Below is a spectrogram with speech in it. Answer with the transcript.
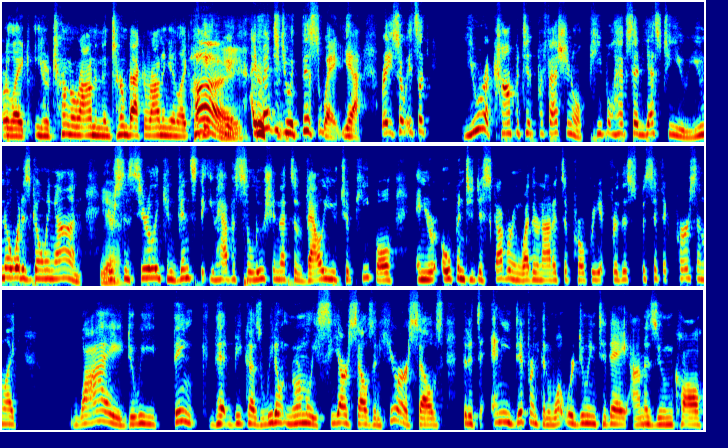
or like you know turn around and then turn back around again like okay, okay i meant to do it this way. Yeah right? So it's like you're a competent professional. People have said yes to you. You know what is going on. Yeah. you're sincerely convinced that you have a solution that's of value to people and you're open to discovering whether or not it's appropriate for this specific person. Like why do we think that because we don't normally see ourselves and hear ourselves that it's any different than what we're doing today on a zoom call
